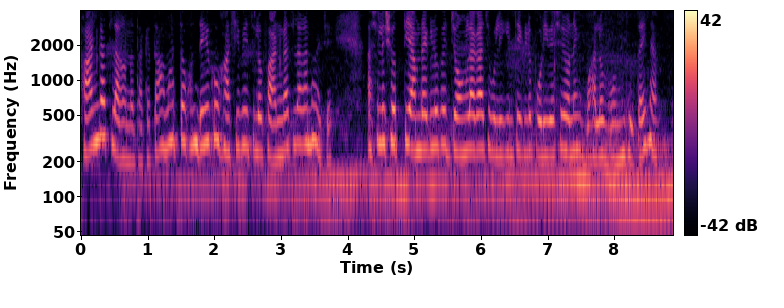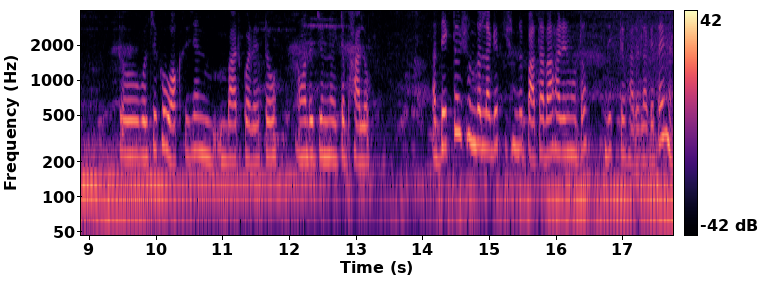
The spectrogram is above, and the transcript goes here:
ফার্ন গাছ লাগানো থাকে। তা আমার তখন দেখে খুব হাসি পেয়েছিল ফার্ন গাছ লাগানো হয়েছে। আসলে সত্যি আমরা এগুলোকে জংলা গাছ বলি, কিন্তু এগুলো পরিবেশের অনেক ভালো বন্ধু, তাই না? তো বলছে খুব অক্সিজেন বার করে, তো আমাদের জন্য এটা ভালো। আর দেখতেও সুন্দর লাগে, কি সুন্দর পাতাবাহারের মতো, দেখতে ভালো লাগে, তাই না?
